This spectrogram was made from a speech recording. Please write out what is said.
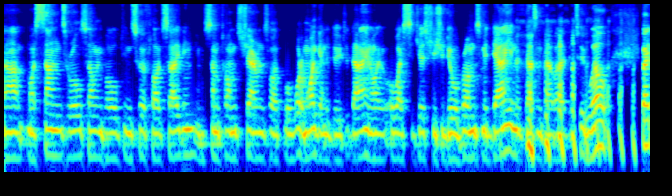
Um, my sons are also involved in surf life saving. And sometimes Sharon's like, well, what am I going to do today? And I always suggest you should do a bronze medallion. It doesn't go over too well. But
